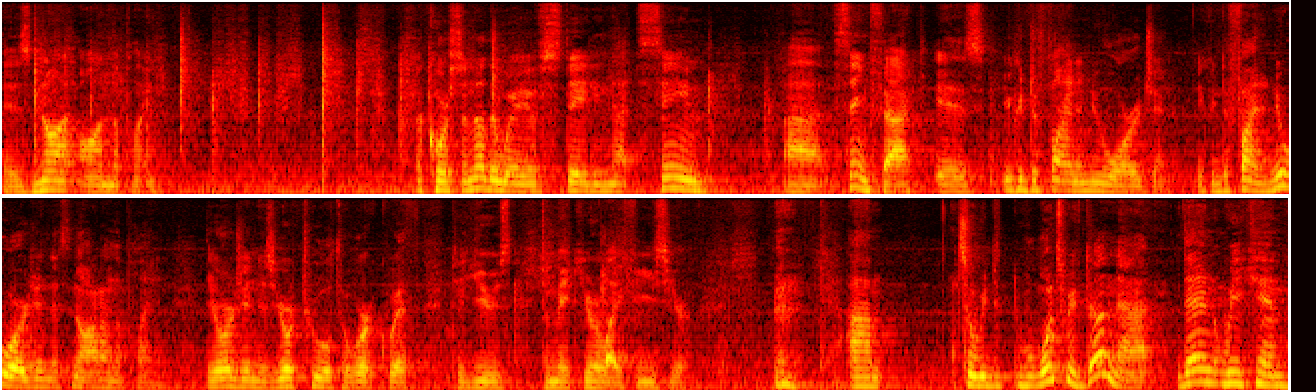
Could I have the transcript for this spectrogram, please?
is not on the plane. Of course, another way of stating that same uh, same fact is you could define a new origin. You can define a new origin that's not on the plane. The origin is your tool to work with, to use, to make your life easier. um, so we once we've done that, then we can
